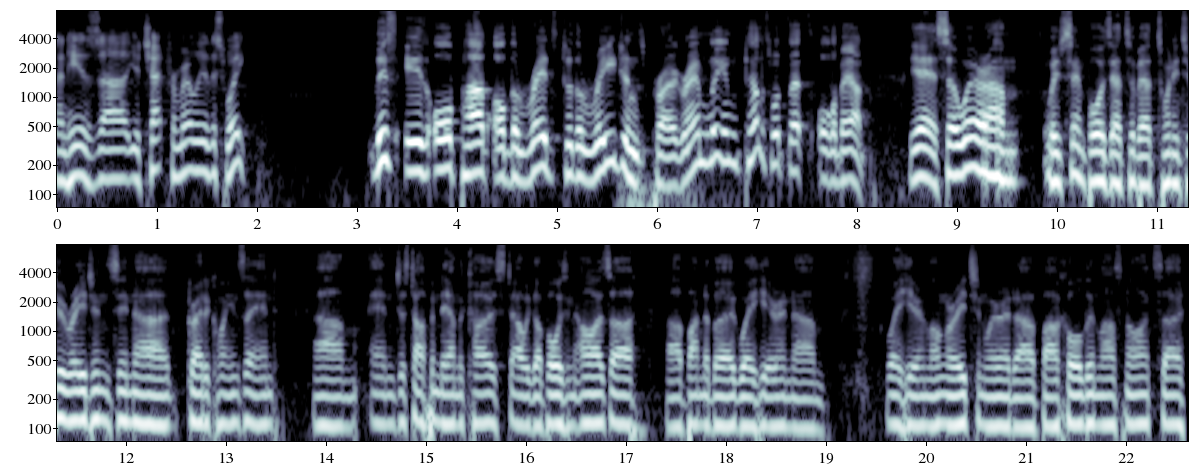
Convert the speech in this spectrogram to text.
And here's uh, your chat from earlier this week. This is all part of the Reds to the Regions program. Liam, tell us what that's all about. Yeah, so we're um we've sent boys out to about 22 regions in uh, Greater Queensland, um, and just up and down the coast. Uh, we got boys in Isa, uh, Bundaberg. We're here in um, we're here in Longreach, and we're at uh, Barcaldine last night. So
